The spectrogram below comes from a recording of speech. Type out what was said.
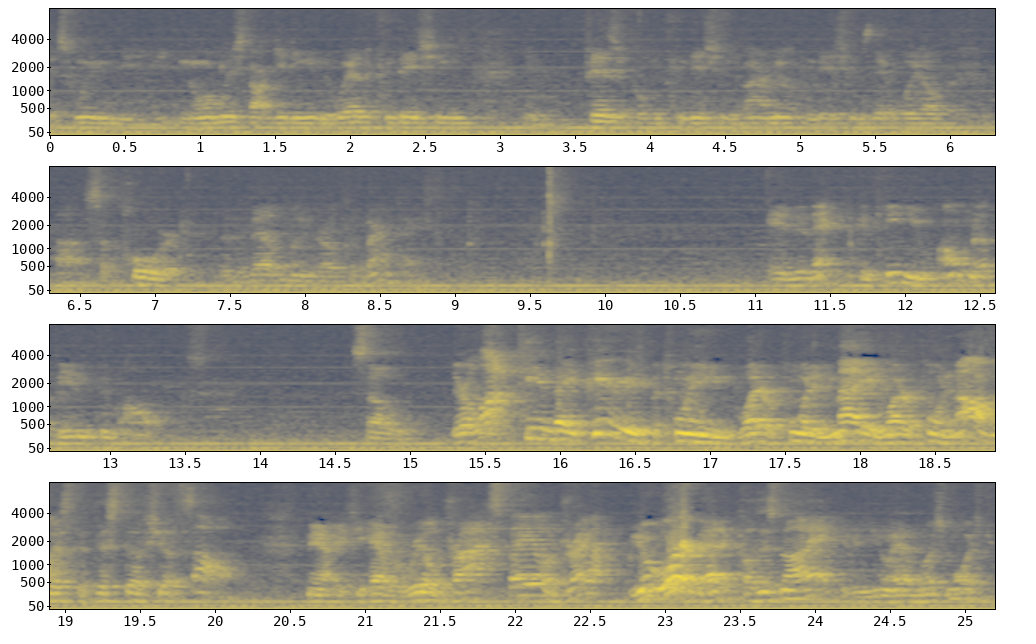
is when we normally start getting into weather conditions and physical conditions, environmental conditions that will uh, support the development and growth of pasture. And then that can continue on up into August. So there are a lot of 10-day periods between whatever point in May and whatever point in August that this stuff shuts off. Now, if you have a real dry spell, or drought, you don't worry about it because it's not active and you don't have much moisture.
